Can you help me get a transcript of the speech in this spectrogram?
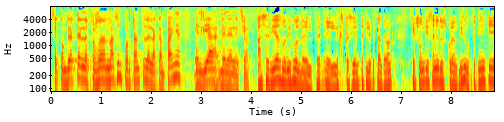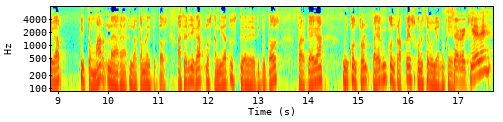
se convierte en las personas más importantes de la campaña el día de la elección. Hace días lo dijo el, del, el expresidente Felipe Calderón, que son 10 años de oscurantismo, que tienen que llegar y tomar la, la Cámara de Diputados, hacer llegar los candidatos de, diputados para que haya un control, para que haya un contrapeso con este gobierno. Que, Se requiere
